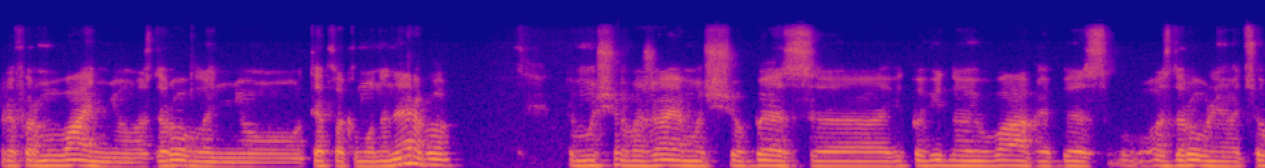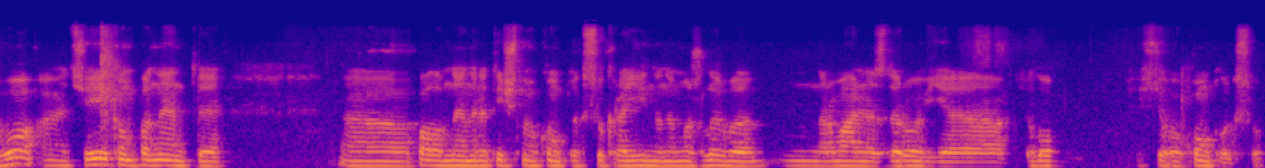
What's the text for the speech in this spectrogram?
реформуванню, оздоровленню теплокомуненерго тому що вважаємо, що без е, відповідної уваги, без оздоровлення цього цієї компоненти е, паливно-енергетичного комплексу країни неможливо нормальне здоров'я в цілому всього комплексу.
